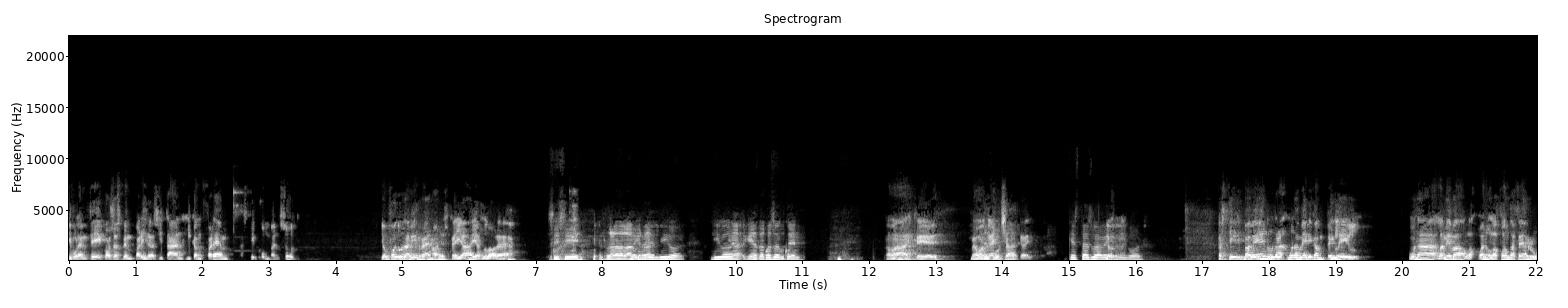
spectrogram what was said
I volem fer coses ben parides, i tant, i que en farem, estic convençut. Jo em foto una birra, eh, nois, que ja, ja és l'hora, eh? Sí, sí, és l'hora de la birra. l'Igor. L'Igor Quina, quina es data posa és potent? Home, és que m'heu enganxat. Que... Què estàs bevent, Jo- Igor? Estic bevent una, una American Pale Ale. Una, la meva, la, bueno, la Font de Ferro,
